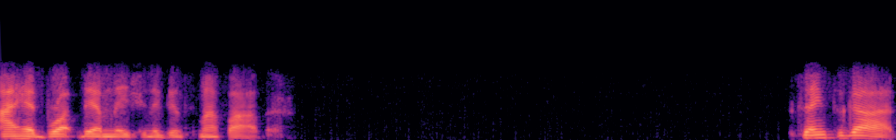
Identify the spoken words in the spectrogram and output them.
I had brought damnation against my father. Thanks to God,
